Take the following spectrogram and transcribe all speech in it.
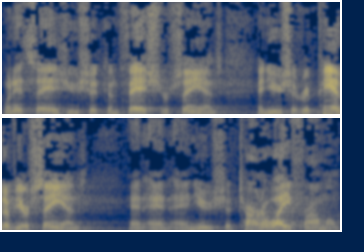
when it says you should confess your sins and you should repent of your sins and, and, and you should turn away from them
